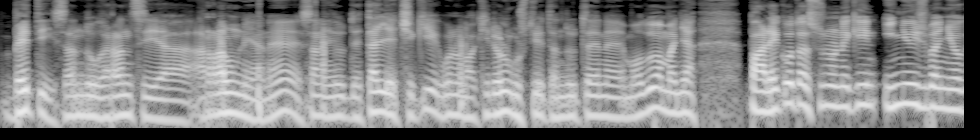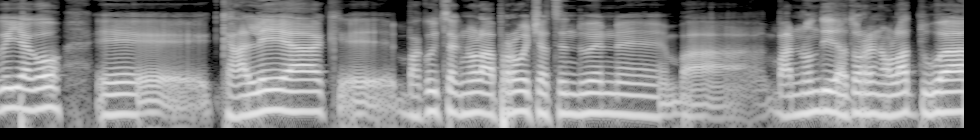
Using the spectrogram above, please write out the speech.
beti izan du garrantzia arraunean, eh? esan nahi dut, detalle txikiek, bueno, ba, kirol guztietan duten eh, moduan, baina parekotasun honekin inoiz baino gehiago eh, kaleak, eh, bakoitzak nola aprobetsatzen duen, eh, ba, ba, nondi datorren olatua,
